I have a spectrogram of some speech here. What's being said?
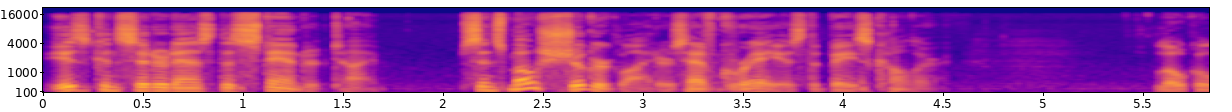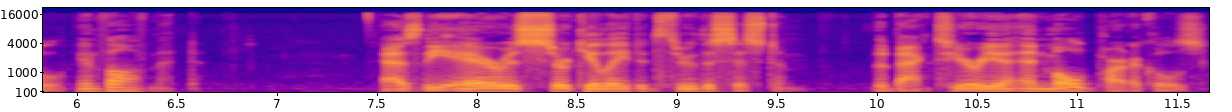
is considered as the standard type, since most sugar gliders have gray as the base color. Local involvement. As the air is circulated through the system, the bacteria and mold particles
